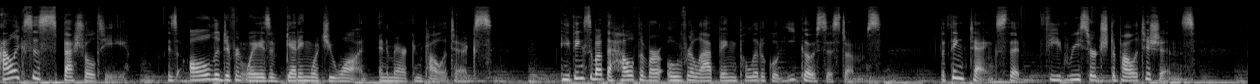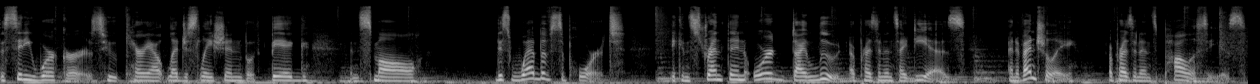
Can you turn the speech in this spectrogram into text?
Alex's specialty is all the different ways of getting what you want in American politics. He thinks about the health of our overlapping political ecosystems, the think tanks that feed research to politicians, the city workers who carry out legislation both big and small. This web of support, it can strengthen or dilute a president's ideas and eventually a president's policies.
